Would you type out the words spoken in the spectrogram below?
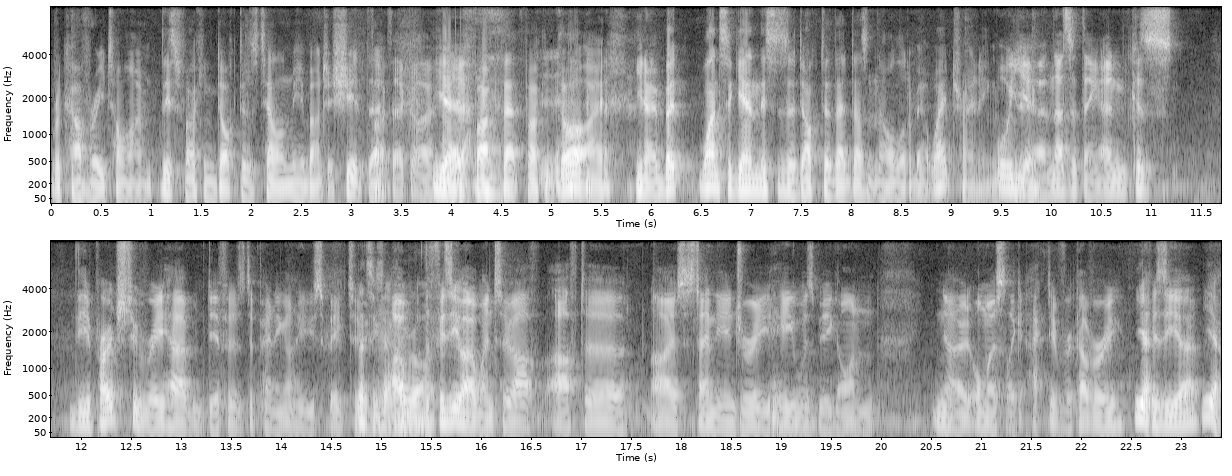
recovery time. This fucking doctor's telling me a bunch of shit that Fuck that guy. yeah, Yeah. fuck that fucking guy. you know, but once again, this is a doctor that doesn't know a lot about weight training. Well, you know. yeah, and that's the thing, and because the approach to rehab differs depending on who you speak to. That's exactly I, right. The physio I went to after I sustained the injury, he was big on, you know, almost like active recovery Yeah. physio. Yeah.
